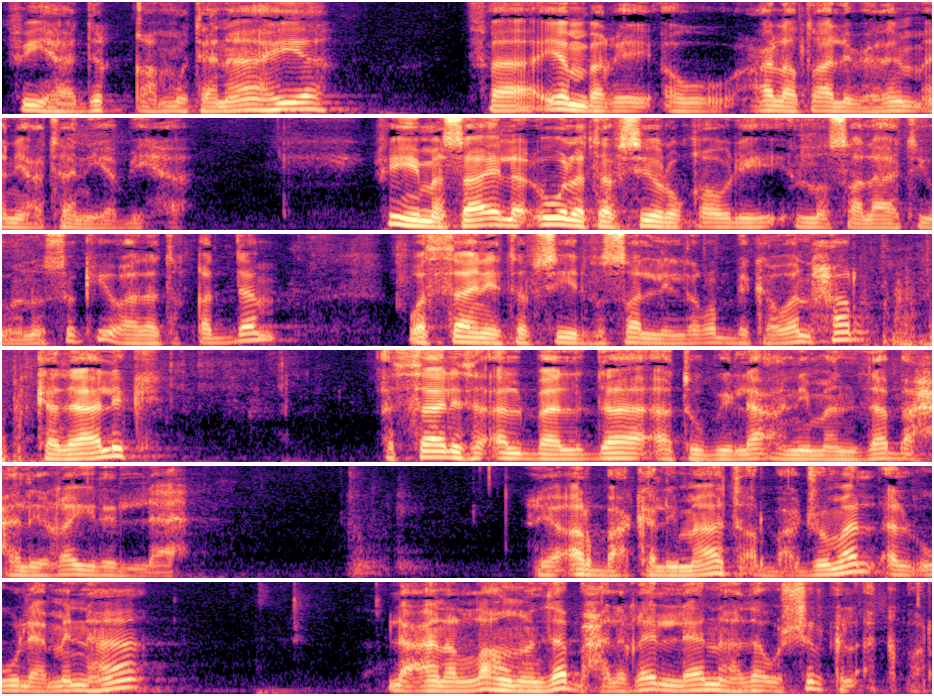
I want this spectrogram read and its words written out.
فيها دقة متناهية فينبغي أو على طالب العلم أن يعتني بها. فيه مسائل الأولى تفسير قولي إن صلاتي ونسكي وهذا تقدم. والثانية تفسير فصل لربك وانحر. كذلك. الثالثة البلداءة بلعن من ذبح لغير الله. هي أربع كلمات أربع جمل. الأولى منها لعن الله من ذبح لغير الله لأن هذا هو الشرك الأكبر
